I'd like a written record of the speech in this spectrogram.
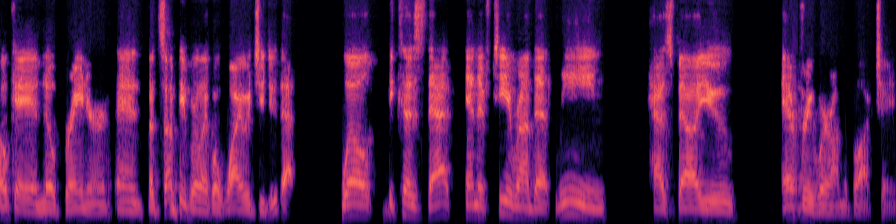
okay, a no brainer, and but some people are like, well, why would you do that? Well, because that NFT around that lien has value everywhere on the blockchain.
